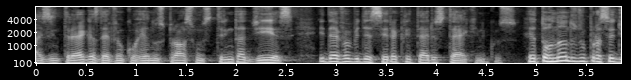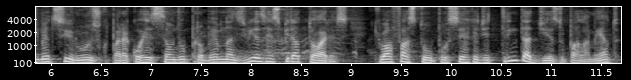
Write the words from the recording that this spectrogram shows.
As entregas devem ocorrer nos próximos 30 dias e devem obedecer a critérios técnicos. Retornando de um procedimento cirúrgico para a correção de um problema nas vias respiratórias, que o afastou por cerca de 30 dias do parlamento,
